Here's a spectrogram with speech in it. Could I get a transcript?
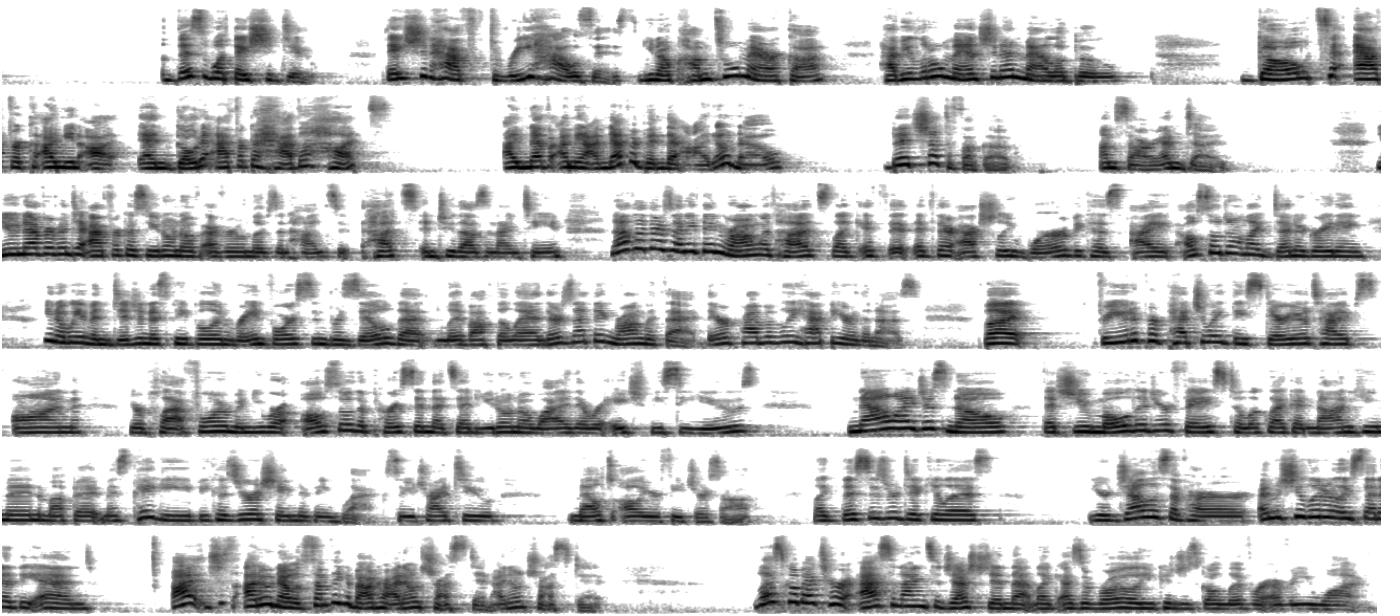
This is what they should do. They should have three houses, you know, come to America, have your little mansion in Malibu, go to Africa. I mean, uh, and go to Africa, have a hut. I've never, I mean, I've never been there. I don't know. Bitch, shut the fuck up. I'm sorry. I'm done. You've never been to Africa, so you don't know if everyone lives in huts, huts in 2019. Not that there's anything wrong with huts, like if, if there actually were, because I also don't like denigrating. You know, we have indigenous people in rainforests in Brazil that live off the land. There's nothing wrong with that. They're probably happier than us. But for you to perpetuate these stereotypes on your platform and you were also the person that said you don't know why there were HBCUs, Now I just know that you molded your face to look like a non human Muppet Miss Piggy because you're ashamed of being black. So you tried to melt all your features off. Like, this is ridiculous. You're jealous of her. I mean, she literally said at the end, I just, I don't know. It's something about her. I don't trust it. I don't trust it. Let's go back to her asinine suggestion that, like, as a royal, you can just go live wherever you want.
